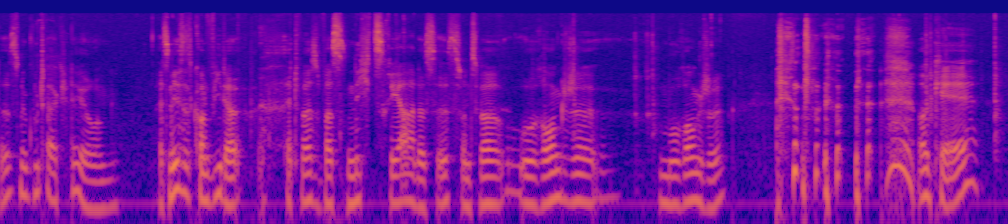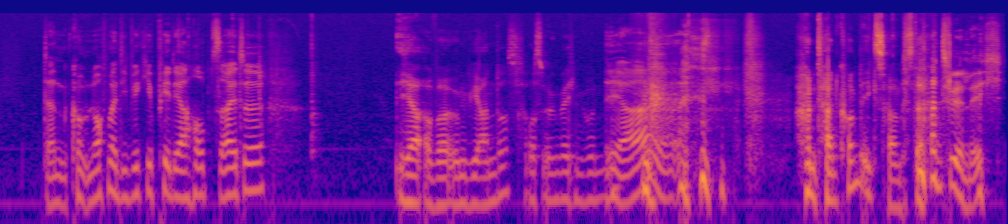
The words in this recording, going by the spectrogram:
das ist eine gute Erklärung. Als nächstes kommt wieder etwas, was nichts Reales ist, und zwar Orange Morange. Okay. Dann kommt nochmal die Wikipedia-Hauptseite. Ja, aber irgendwie anders, aus irgendwelchen Gründen. Ja, ja Und dann kommt X-Hamster. natürlich.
